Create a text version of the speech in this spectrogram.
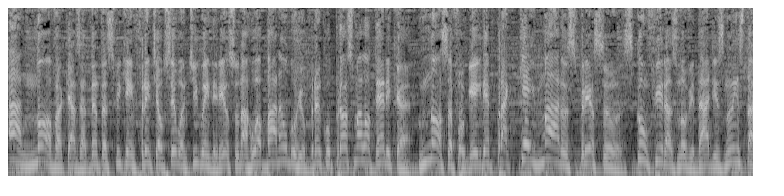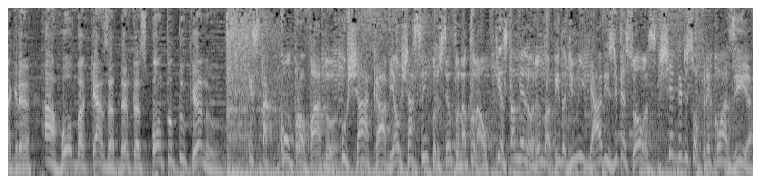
A nova Casa Dantas fica em frente ao seu antigo endereço na rua Barão do Rio Branco, próxima à lotérica. Nossa fogueira é para queimar os preços. Confira as novidades no Instagram, arroba casadantas.tucano. Está comprovado. O chá Acabe é o chá 100% natural que está melhorando a vida de milhares de pessoas. Chega de sofrer com azia,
